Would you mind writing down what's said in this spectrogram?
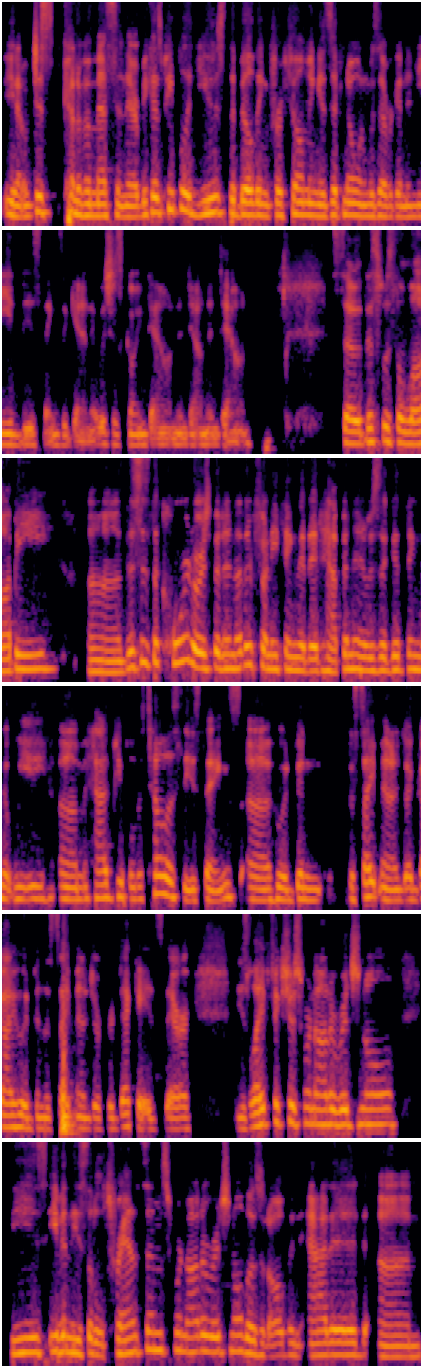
you know just kind of a mess in there because people had used the building for filming as if no one was ever going to need these things again. It was just going down and down and down. So this was the lobby. Uh, this is the corridors, but another funny thing that had happened, and it was a good thing that we um, had people to tell us these things uh, who had been the site manager, a guy who had been the site manager for decades there. These light fixtures were not original. These, even these little transoms were not original. Those had all been added. Um,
